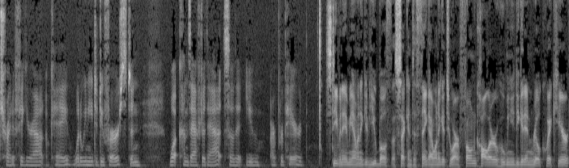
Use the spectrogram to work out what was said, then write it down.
try to figure out okay, what do we need to do first, and what comes after that so that you are prepared. Steve and Amy, I'm going to give you both a second to think. I want to get to our phone caller who we need to get in real quick here.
